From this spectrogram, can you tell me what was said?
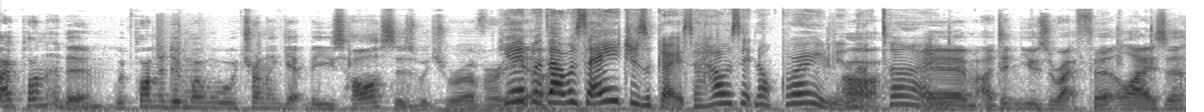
I planted him. We planted him when we were trying to get these horses, which were over Yeah, here. but that was ages ago. So how has it not grown in Oh, that time? Um, I didn't use the right fertilizer.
